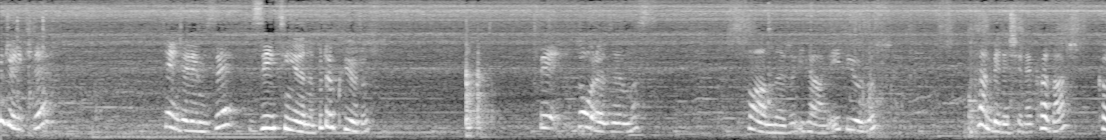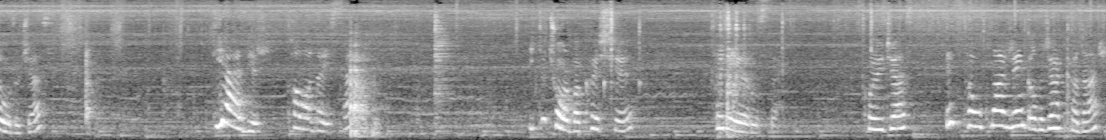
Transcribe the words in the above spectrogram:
Öncelikle tenceremize zeytinyağını bırakıyoruz. Ve doğradığımız soğanları ilave ediyoruz. Pembeleşene kadar kavuracağız. Diğer bir tavada ise 2 çorba kaşığı tereyağımızı koyacağız ve tavuklar renk alacak kadar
